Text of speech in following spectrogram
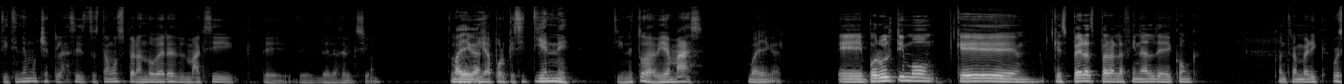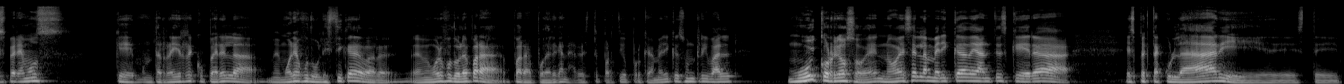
sí tiene mucha clase. Esto Estamos esperando ver el Maxi de, de- de la selección. Va a llegar. Porque sí tiene. Tiene todavía más. Va a llegar. Eh, por último, ¿qué, qué esperas para la final de Conca contra América? Pues esperemos que Monterrey recupere la memoria futbolística, para- la memoria futbolera para, para poder ganar este partido, porque América es un rival muy corrioso, ¿eh? No es el América de antes que era espectacular y, este,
